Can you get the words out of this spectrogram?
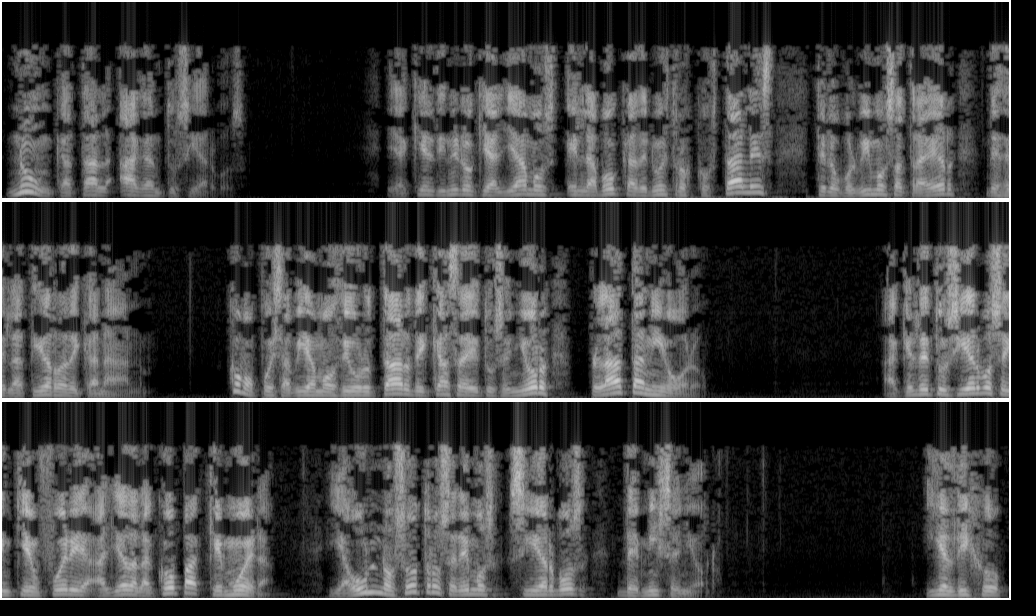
Nunca tal hagan tus siervos. Y aquí el dinero que hallamos en la boca de nuestros costales, te lo volvimos a traer desde la tierra de Canaán. ¿Cómo pues habíamos de hurtar de casa de tu Señor plata ni oro? Aquel de tus siervos en quien fuere hallada la copa, que muera, y aun nosotros seremos siervos de mi Señor. Y él dijo,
